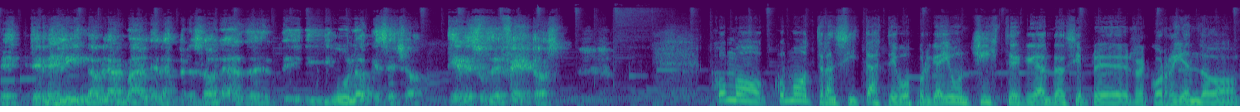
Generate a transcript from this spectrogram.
este, es lindo hablar mal de las personas, y uno, qué sé yo, tiene sus defectos, ¿Cómo, ¿Cómo transitaste vos? Porque hay un chiste que anda siempre recorriendo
